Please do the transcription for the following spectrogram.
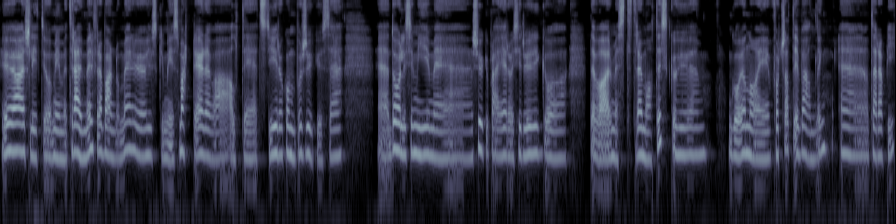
Hun sliter jo mye med traumer fra barndommer. Hun husker mye smerter. Det var alltid et styr å komme på sykehuset. Eh, dårlig kjemi med sykepleier og kirurg, og det var mest traumatisk. Og hun eh, går jo nå i, fortsatt i behandling eh, og terapi.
